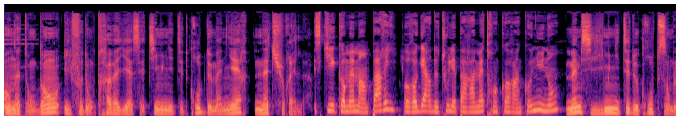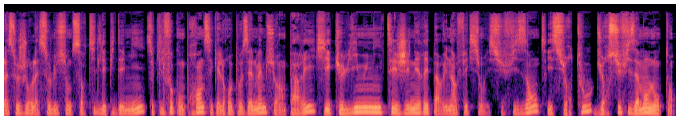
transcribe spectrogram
En attendant, il faut donc travailler à cette immunité de groupe de manière naturelle. Ce qui est quand même un pari, au regard de tous les paramètres encore inconnus, non? Même si l'immunité de groupe semble à ce jour la solution de sortie de l'épidémie, ce qu'il faut comprendre, c'est qu'elle repose elle-même sur un pari qui est que l'immunité générée par une infection est suffisante et surtout dure suffisamment longtemps.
